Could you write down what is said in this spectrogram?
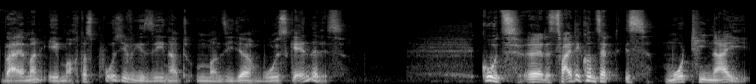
weil man eben auch das Positive gesehen hat und man sieht ja, wo es geendet ist. Gut, äh, das zweite Konzept ist Motinai.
